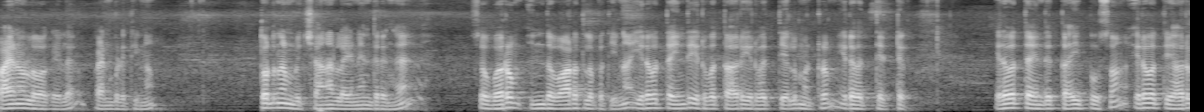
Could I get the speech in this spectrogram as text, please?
பயனுள்ள வகையில் பயன்படுத்திக்கணும் தொடர்ந்து நம்முடைய சேனலில் இணைந்திருங்க. ஸோ வரும் இந்த வாரத்தில் பார்த்திங்கன்னா இருபத்தைந்து இருபத்தாறு இருபத்தேழு மற்றும் இருபத்தெட்டு. இருபத்தைந்து தைப்பூசம் இருபத்தி ஆறு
